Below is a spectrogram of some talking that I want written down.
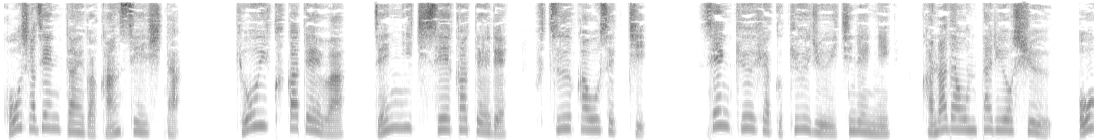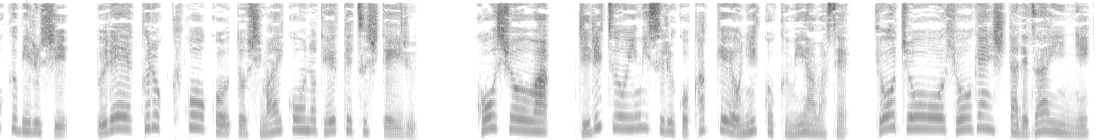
校舎全体が完成した。教育課程は全日制課程で普通科を設置。1991年にカナダオンタリオ州オークビル市ブレークロック高校と姉妹校の締結している。交渉は自立を意味する五角形を2個組み合わせ、協調を表現したデザインに、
